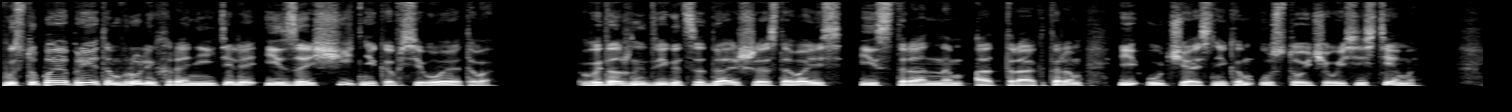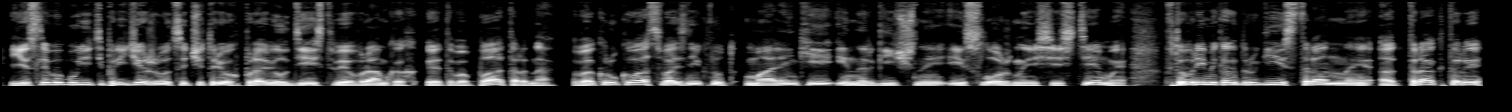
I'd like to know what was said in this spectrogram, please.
выступая при этом в роли хранителя и защитника всего этого. Вы должны двигаться дальше, оставаясь и странным аттрактором, и участником устойчивой системы. Если вы будете придерживаться четырех правил действия в рамках этого паттерна, вокруг вас возникнут маленькие, энергичные и сложные системы, в то время как другие странные аттракторы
